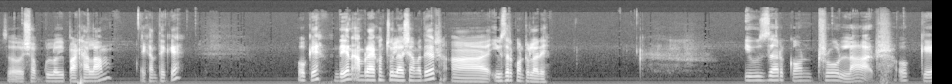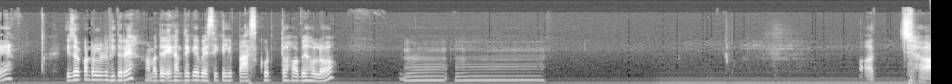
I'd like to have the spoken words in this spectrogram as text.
তো সবগুলোই পাঠালাম এখান থেকে। ওকে দেন আমরা এখন চলে আসি আমাদের ইউজার কন্ট্রোলারে ইউজার কন্ট্রোলার ওকে ইউজার কন্ট্রোলারের ভিতরে আমাদের এখান থেকে বেসিক্যালি পাস করতে হবে হলো আচ্ছা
